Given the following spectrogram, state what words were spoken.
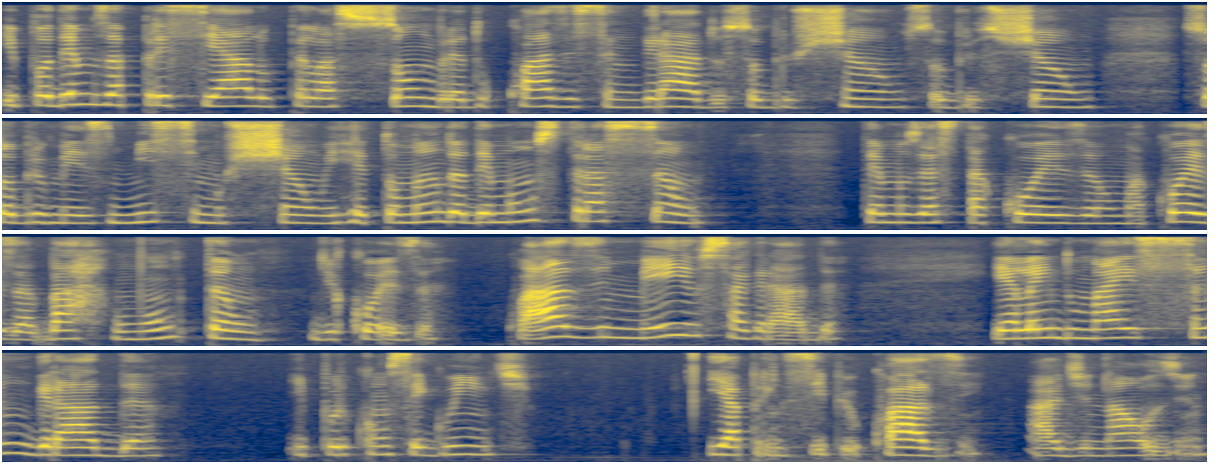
e podemos apreciá-lo pela sombra do quase sangrado sobre o chão, sobre o chão, sobre o mesmíssimo chão, e retomando a demonstração, temos esta coisa, uma coisa, bah, um montão de coisa, quase meio sagrada, e além do mais sangrada, e por conseguinte, e a princípio quase ad nauseam,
